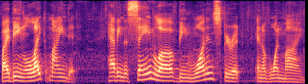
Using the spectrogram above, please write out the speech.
by being like minded, having the same love, being one in spirit and of one mind.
